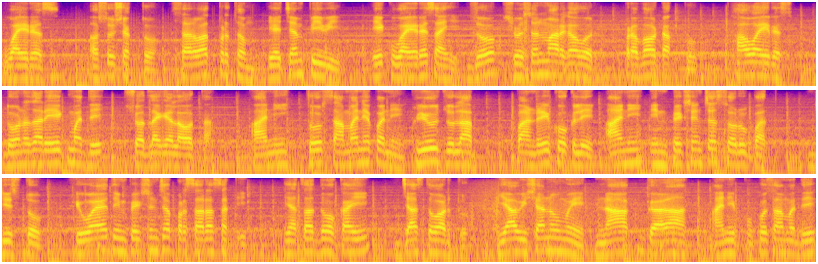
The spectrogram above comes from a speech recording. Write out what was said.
व्हायरस असू शकतो. सर्वात प्रथम एच एम पी व्ही एक व्हायरस आहे जो श्वसन मार्गावर प्रभाव टाकतो. हा व्हायरस दोन हजार एकमध्ये शोधला गेला होता आणि तो सामान्यपणे फ्ल्यू जुलाब पांढरे खोकले आणि इन्फेक्शनच्या स्वरूपात दिसतो. हिवाळ्यात इन्फेक्शनच्या प्रसारासाठी याचा धोकाही जास्त वाढतो. या विषाणूमुळे नाक गळा आणि फुफ्फुसामध्ये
